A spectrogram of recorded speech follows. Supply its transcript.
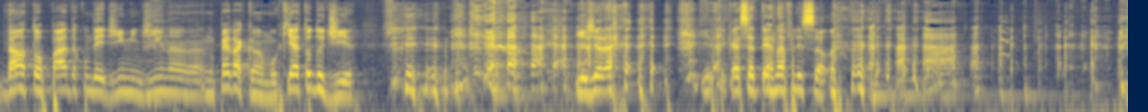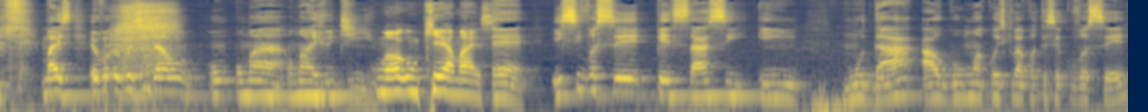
dar uma topada com o dedinho mindinho na- na- no pé da cama, o que é todo dia. ia gerar, ia ficar essa eterna aflição. Mas eu vou, eu vou te dar um- um- uma, uma ajudinha. Um, um que a mais. É, e se você pensasse em mudar alguma coisa que vai acontecer com você,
